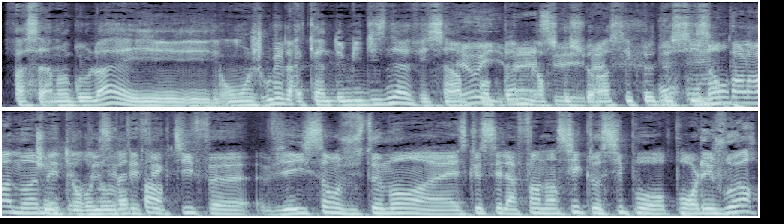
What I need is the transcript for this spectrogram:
face à l'Angola et ont joué la canne 2019. Et c'est un eh problème bah, lorsque sur un cycle de 6 ans. On en parlera, Mohamed, de cet effectif vieillissant, justement. Est-ce que c'est la fin d'un cycle aussi pour, pour les joueurs?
